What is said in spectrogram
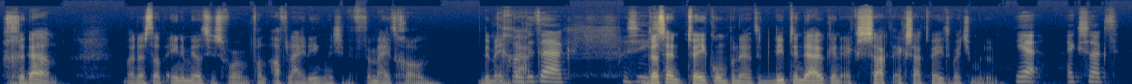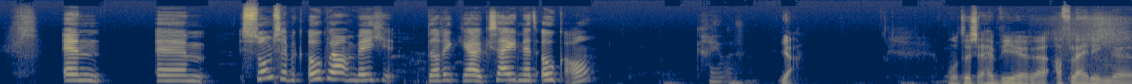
gedaan. Maar dan is dat ene mailtje een vorm van afleiding. Want je vermijdt gewoon de main taak. Precies. Dat zijn twee componenten. De diepte induiken en exact, exact weten wat je moet doen. Ja, exact. En ehm, soms heb ik ook wel een beetje dat ik, ja, ik zei het net ook al. Ik ga heel even. Ondertussen hebben we hier eh, afleiding eh,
